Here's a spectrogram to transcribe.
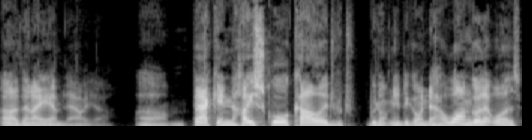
uh, than I am now. Yeah. Um, back in high school, college, which we don't need to go into how long ago that was.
